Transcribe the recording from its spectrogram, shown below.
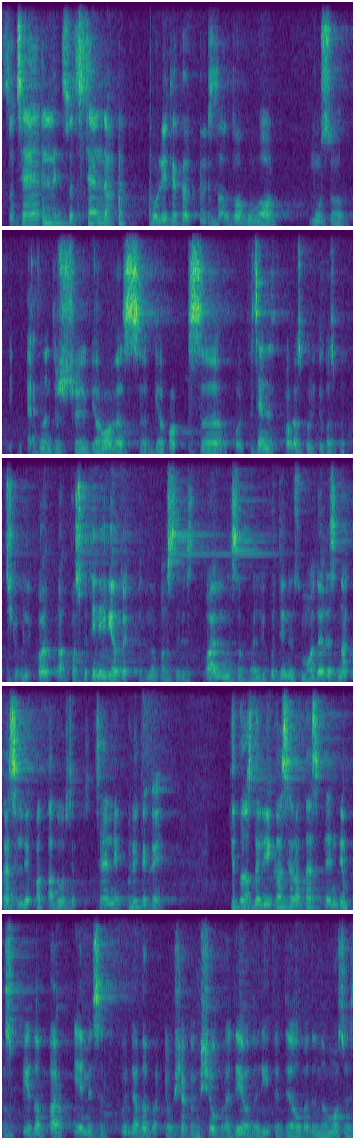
socialinė, socialinė politika vis dėlto buvo mūsų, vertinant iš gerovės, gerovės socialinės gerovės politikos pozicijų, liko na, paskutiniai vietoje, vadinamas ritualinis arba likutinis modelis, na, kas liko, tą duosim socialiniai politikai. Kitas dalykas yra tas sprendimas, kurį dabar ėmėsi, nu, ne dabar, jau šiek anksčiau pradėjo daryti dėl vadinamosios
